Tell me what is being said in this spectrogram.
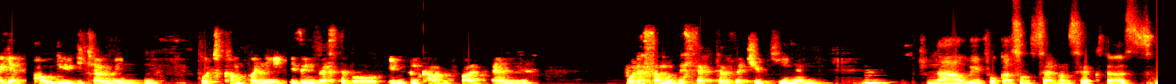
Again, how do you determine which company is investable in Uncovered Fund and what are some of the sectors that you're keen in? Now we focus on seven sectors.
